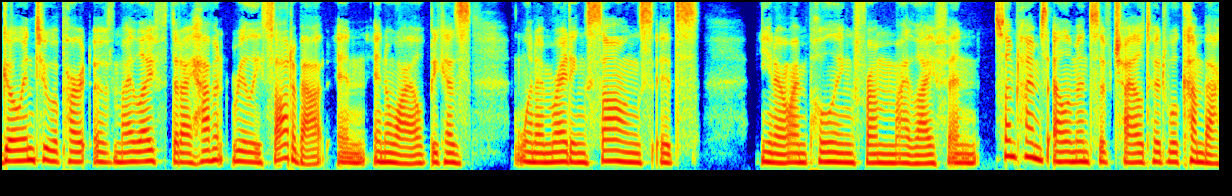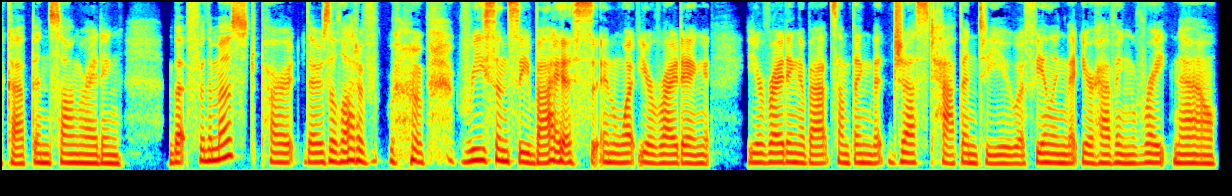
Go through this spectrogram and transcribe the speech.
go into a part of my life that I haven't really thought about in, in a while because when I'm writing songs, it's, you know, I'm pulling from my life and sometimes elements of childhood will come back up in songwriting. But for the most part, there's a lot of recency bias in what you're writing. You're writing about something that just happened to you, a feeling that you're having right now.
